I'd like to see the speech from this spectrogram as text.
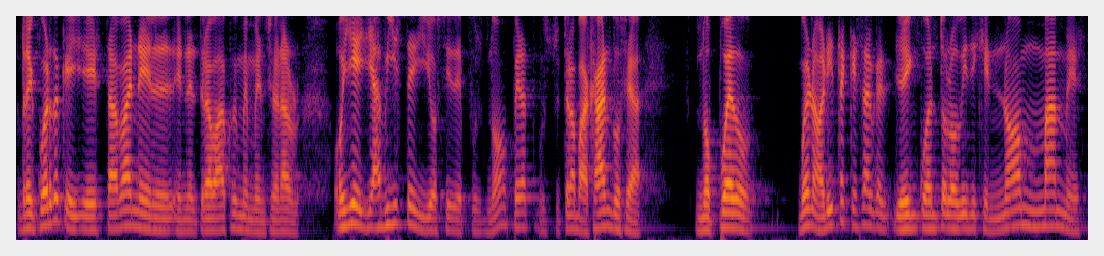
Recuerdo que estaba en el, en el trabajo y me mencionaron, oye, ¿ya viste? Y yo así de, pues no, espérate, pues estoy trabajando, o sea, no puedo bueno, ahorita que salga, en cuanto lo vi dije, no mames,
